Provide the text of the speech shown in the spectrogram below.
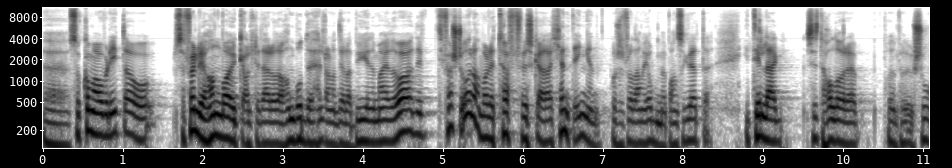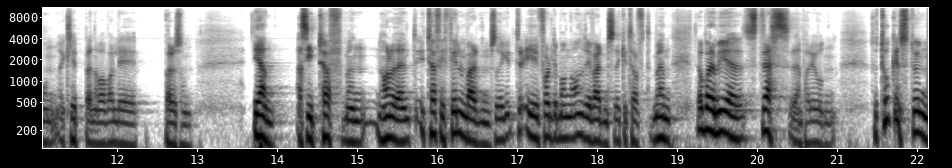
uh, så kom jeg over dit, da, og selvfølgelig, han var jo ikke alltid der. og da, Han bodde en helt annen del av byen enn meg. Det var, de, de, første årene var det tøft. husker Jeg jeg kjente ingen, bortsett fra dem jeg jobber med på Hans og Grete. I tillegg, siste halvåret på den produksjonen, klippen, det var veldig bare sånn Igjen, jeg sier tøff, men nå handler det om tøff i filmverden, så det, i forhold til mange andre i verden, så det er ikke tøft. Men det var bare mye stress i den perioden. Så det tok en stund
